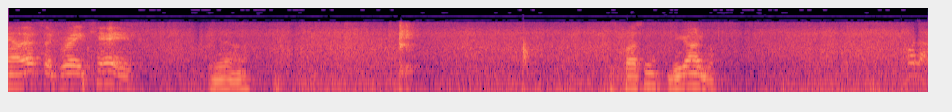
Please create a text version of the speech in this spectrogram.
Now that's a great cave. Yeah. Despacio, diga algo. Hola.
